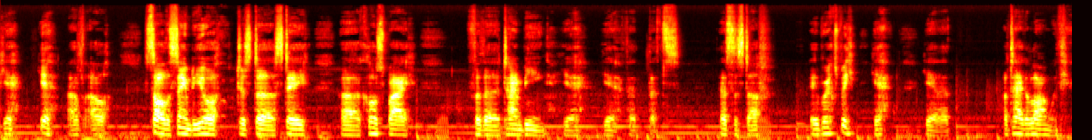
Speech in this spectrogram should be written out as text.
yeah, yeah. I'll, I'll. It's all the same to you. Just uh, stay uh, close by for the time being. Yeah, yeah. That that's that's the stuff. Hey, Brixby. Yeah, yeah. That, I'll tag along with you.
